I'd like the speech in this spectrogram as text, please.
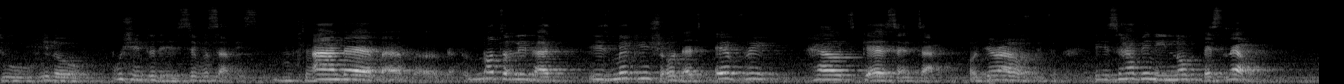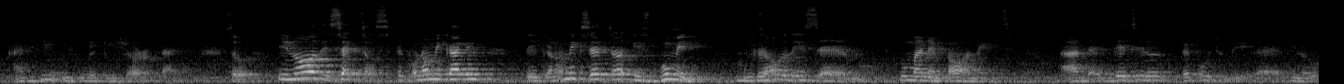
to, you know, push into the civil service. Okay. And uh, uh, uh, not only that, he's making sure that every health care center or general hospital is having enough personnel. And he is making sure of that. So in all the sectors, economically, the economic sector is booming with all this um, human empowerment and uh, getting people to be, uh, you know,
